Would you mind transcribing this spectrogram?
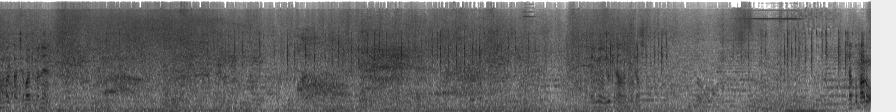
한번 딱 잡아주면은 이렇게 나오는 거죠? 잡고 바로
